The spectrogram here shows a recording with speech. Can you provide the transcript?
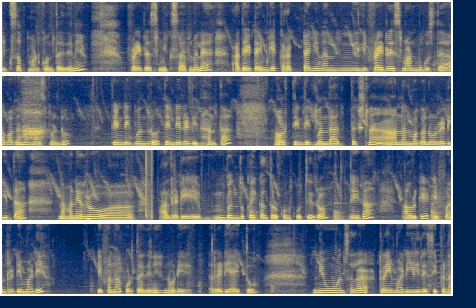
ಮಿಕ್ಸಪ್ ಮಾಡ್ಕೊತಾ ಇದ್ದೀನಿ. ಫ್ರೈಡ್ ರೈಸ್ ಮಿಕ್ಸ್ ಆದಮೇಲೆ ಅದೇ ಟೈಮ್ಗೆ ಕರೆಕ್ಟಾಗಿ ನಾನು ಇಲ್ಲಿ ಫ್ರೈಡ್ ರೈಸ್ ಮಾಡಿ ಮುಗಿಸ್ದೆ ಆವಾಗ ನಮ್ಮ ಹಸ್ಬೆಂಡು ತಿಂಡಿಗೆ ಬಂದರು, ತಿಂಡಿ ರೆಡಿನಾ ಅಂತ. ಅವ್ರು ತಿಂಡಿಗೆ ಬಂದಾದ ತಕ್ಷಣ ನನ್ನ ಮಗನೂ ರೆಡಿ ಇದ್ದ. ನಮ್ಮ ಮನೆಯವರು ಆಲ್ರೆಡಿ ಬಂದು ಕೈಕಾಲು ತೊಳ್ಕೊಂಡು ಕೂತಿದ್ರು. ಈಗ ಅವ್ರಿಗೆ ಟಿಫನ್ ರೆಡಿ ಮಾಡಿ ಟಿಫನ್ ಹಾಕ್ಕೊಡ್ತಾಯಿದ್ದೀನಿ ನೋಡಿ ರೆಡಿ ಆಯಿತು. ನೀವು ಒಂದು ಸಲ ಟ್ರೈ ಮಾಡಿ ಈ ರೆಸಿಪಿನ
